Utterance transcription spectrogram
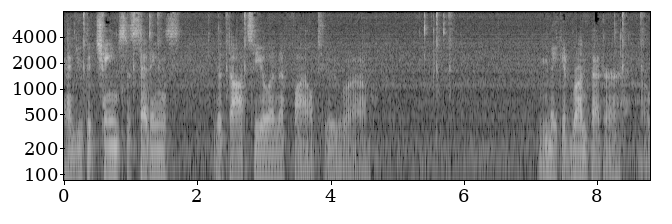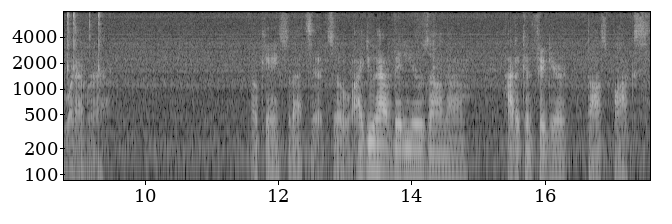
and you could change the settings the .conf file to uh, make it run better or whatever. Okay so that's it. So I do have videos on um, how to configure DOSBox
